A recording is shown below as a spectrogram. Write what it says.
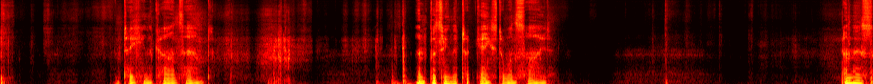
I'm taking the cards out and putting the tuck case to one side. And there's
